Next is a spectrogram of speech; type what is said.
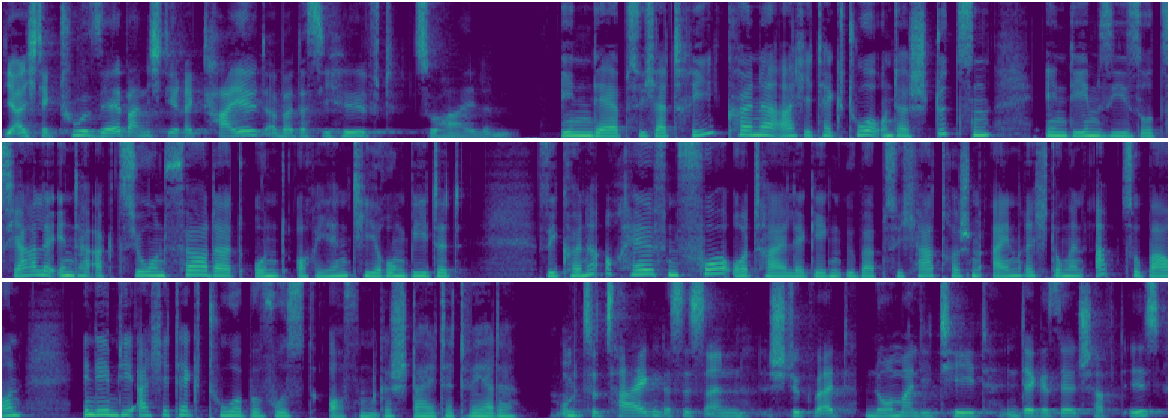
die Architektur selber nicht direkt heilt, aber dass sie hilft zu heilen. In der Psychiatrie könne Architektur unterstützen, indem sie soziale Interaktion fördert und Orientierung bietet. Sie könne auch helfen, Vorurteile gegenüber psychiatrischen Einrichtungen abzubauen, indem die Architektur bewusst offen gestaltet werde um zu zeigen, dass es ein Stück weit Normalität in der Gesellschaft ist.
